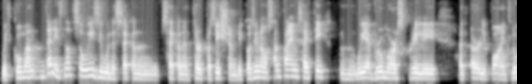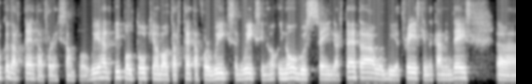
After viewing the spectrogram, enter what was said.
with Koeman. Then it's not so easy with the second second and third position because you know sometimes I think mm, we have rumors really at early point. Look at Arteta, for example. We had people talking about Arteta for weeks and weeks You know, in August, saying Arteta will be at risk in the coming days. Uh,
